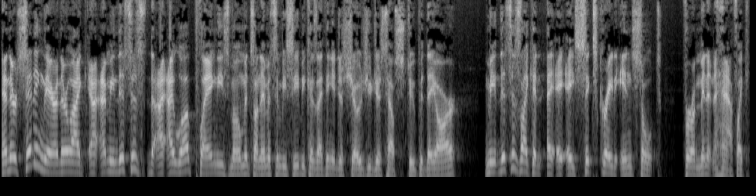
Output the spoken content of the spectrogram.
And they're sitting there and they're like, I, I mean, this is, I, I love playing these moments on MSNBC because I think it just shows you just how stupid they are. I mean, this is like an, a, a sixth grade insult for a minute and a half. Like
